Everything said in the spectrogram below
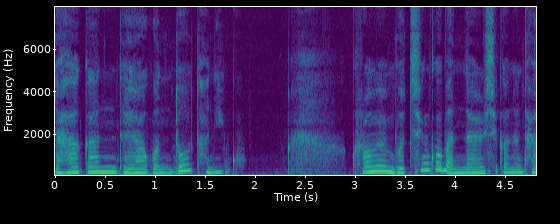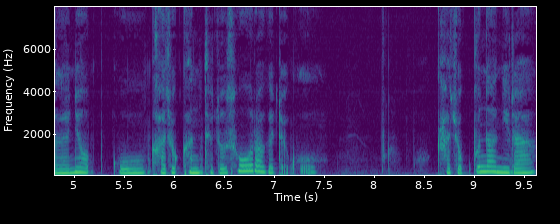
야간 대학원도 다니고. 그러면 뭐 친구 만날 시간은 당연히 없고, 가족한테도 소홀하게 되고, 가족뿐 아니라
